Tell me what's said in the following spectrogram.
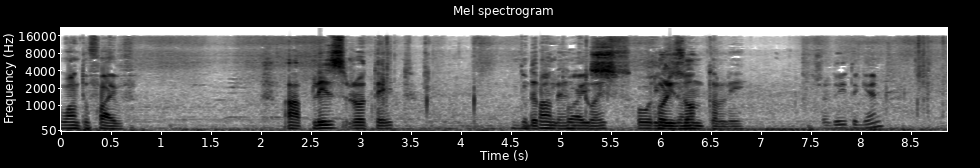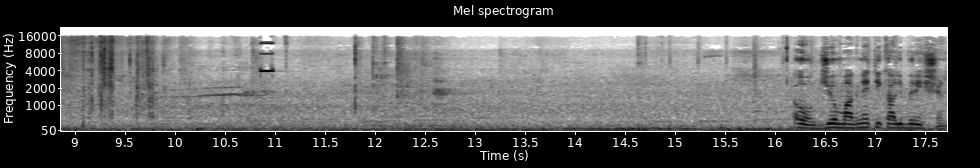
One to five. Ah, please rotate The, the plan plan twice, twice horizon- horizontally. Shall I do it again? Oh, geomagnetic calibration.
